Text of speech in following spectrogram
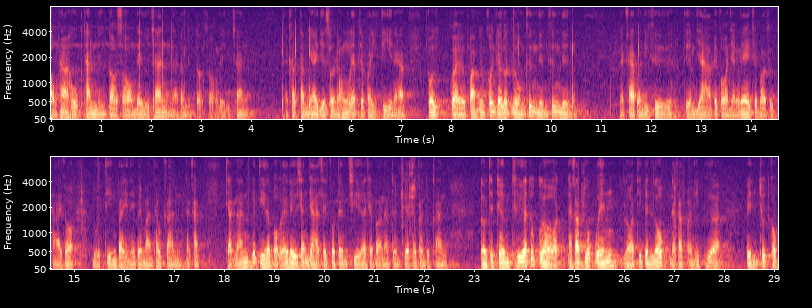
256ทำ1ต่อ2 dilution นะครับ1ต่อ2 dilution นะครับทำยังไงเดี๋ยวส่วนของห้องแลบจะไปอีกทีนะครับ ก็ความเข้มข้นจะลดลงครึ่งหนึ่งครึ่งหนึ่งนะครับ อันนี้คือเตรียมยาไปก่อนอย่างแรกใช่ป่ะสุดท้ายก็ดูดทิ้งไปในปริมาณเท่ากันนะครับ จากนั้นเมื่อกี้เราบอกแล้วเดวิชั่นยาเสร็จก็เติมเชื้อใช่ป่ะนะเติมเชื้อเท่ากันทุกกันเราจะเติมเชื้อทุกหลอดนะครับ ยกเว้นหลอดที่เป็นลบนะครับ อันนี้เพื่อเป็นชุดควบ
